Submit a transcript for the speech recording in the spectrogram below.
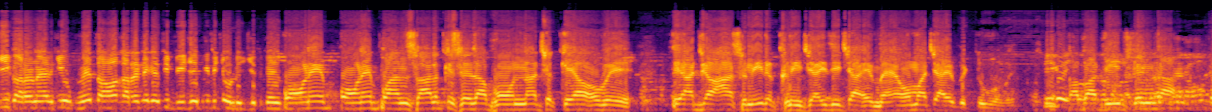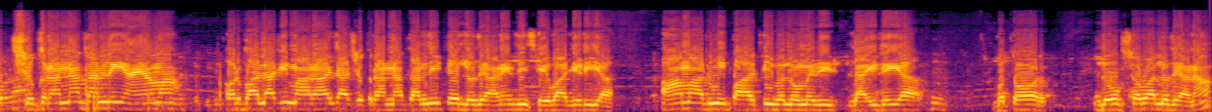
ਕੀ ਕਾਰਨ ਹੈ ਕਿ ਉਹ ਫੇਰ ਦਾਵਾ ਕਰ ਰਹੇ ਨੇ ਕਿ ਅਸੀਂ ਬੀਜੇਪੀ ਦੀ ਝੋਲੀ ਜਿੱਤ ਗਏ? ਪੌਣੇ ਪੌਣੇ 5 ਸਾਲ ਕਿਸੇ ਦਾ ਫੋਨ ਨਾ ਚੱਕਿਆ ਹੋਵੇ ਤੇ ਅੱਜ ਆਸ ਨਹੀਂ ਰੱਖਣੀ ਚਾਹੀਦੀ ਚਾਹੇ ਮੈਂ ਹੋਵਾਂ ਚਾਹੇ ਬਿੱਟੂ ਹੋਵੇ। ਬਾਬਾ ਦੀਪ ਸਿੰਘ ਦਾ ਸ਼ੁਕਰਾਨਾ ਕਰਨ ਲਈ ਆਇਆ ਵਾਂ। ਔਰ ਬਾਲਾ ਜੀ ਮਹਾਰਾਜ ਦਾ ਸ਼ੁਕਰਾਨਾ ਕਰਨ ਲਈ ਕਿ ਲੁਧਿਆਣੇ ਦੀ ਸੇਵਾ ਜਿਹੜੀ ਆ, ਆਮ ਆਦਮੀ ਪਾਰਟੀ ਵੱਲੋਂ ਮੇਰੀ ਲਾਈ ਗਈ ਆ। ਬਤੌਰ ਲੋਕ ਸਭਾ ਲੁਧਿਆਣਾ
